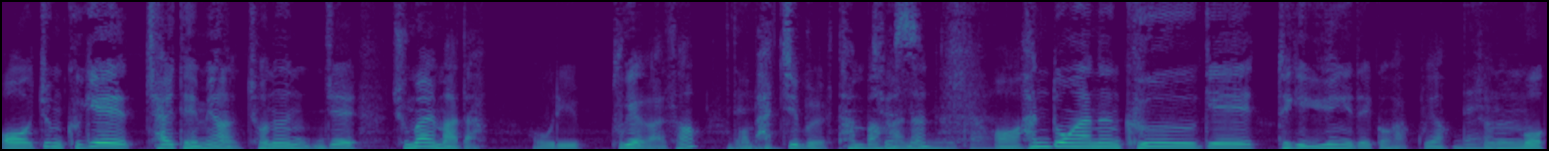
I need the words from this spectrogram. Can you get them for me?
어, 좀 그게 잘 되면 저는 이제 주말마다 우리 북에 가서 네. 어, 맛집을 탐방하는 어, 한동안은 그게 되게 유행이 될 것 같고요. 네. 저는 뭐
